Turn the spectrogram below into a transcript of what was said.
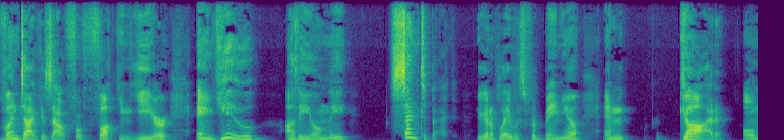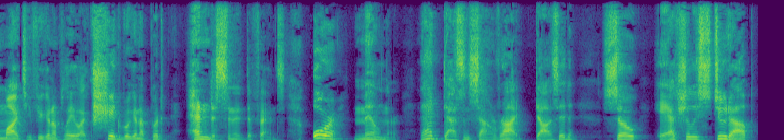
Van Dijk is out for fucking year, and you are the only centre back. You're gonna play with Fabinho, and God Almighty, if you're gonna play like shit, we're gonna put Henderson in defense or Milner. That doesn't sound right, does it? So he actually stood up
